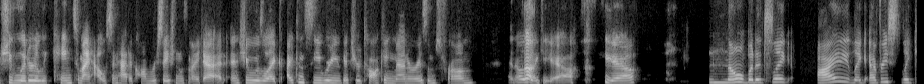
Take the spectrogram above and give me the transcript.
she literally came to my house and had a conversation with my dad. And she was like, I can see where you get your talking mannerisms from. And I was Ah. like, yeah, yeah. No, but it's like I like every like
